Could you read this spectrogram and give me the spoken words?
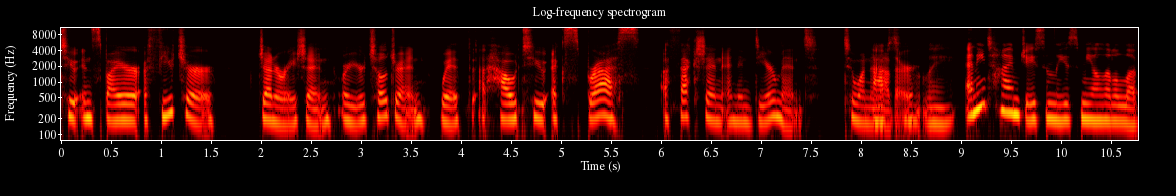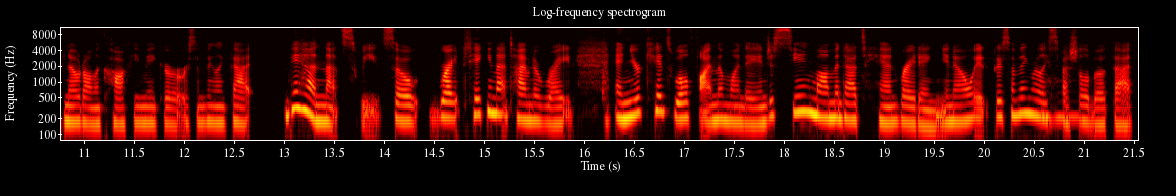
to inspire a future generation or your children with how to express affection and endearment to one another. Absolutely. Anytime Jason leaves me a little love note on the coffee maker or something like that, man, that's sweet. So, right, taking that time to write, and your kids will find them one day, and just seeing mom and dad's handwriting, you know, it, there's something really Mhm. special about that.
